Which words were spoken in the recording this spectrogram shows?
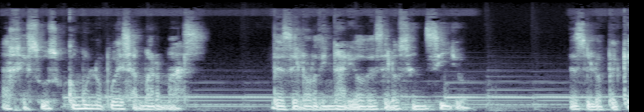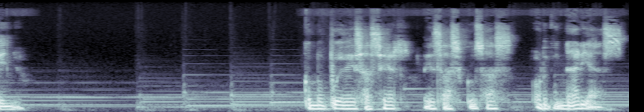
a Jesús cómo lo puedes amar más, desde lo ordinario, desde lo sencillo, desde lo pequeño. ¿Cómo puedes hacer de esas cosas ordinarias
